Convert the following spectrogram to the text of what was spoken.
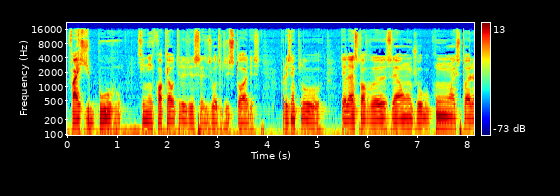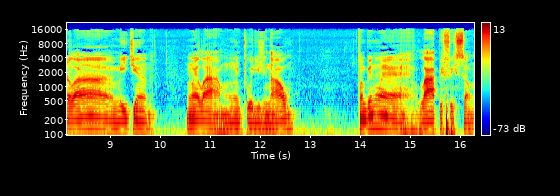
faz de burro, que nem qualquer outra dessas outras histórias. Por exemplo, The Last of Us é um jogo com uma história lá mediana não é lá muito original, também não é lá a perfeição.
